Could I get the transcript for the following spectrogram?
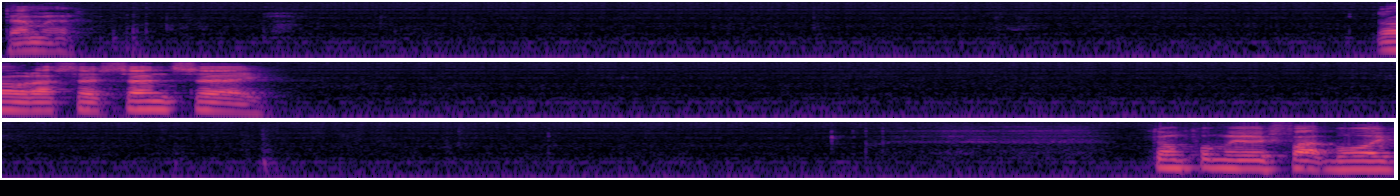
damn it. Oh, that's their sensei. Don't put me with Fat Boy.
